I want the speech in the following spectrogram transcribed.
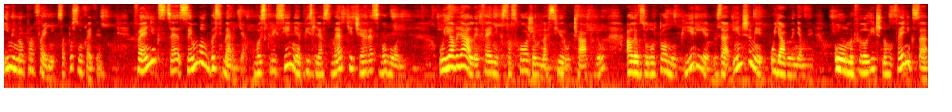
іменно про Фенікса. Послухайте. Фенікс це символ безсмертя, воскресіння після смерті через вогонь. Уявляли Фенікса схожим на сіру чаплю, але в золотому пір'ї, за іншими уявленнями, у міфологічного Фенікса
